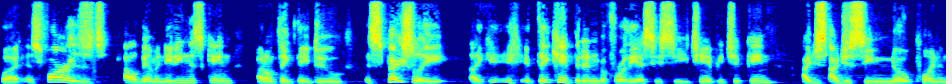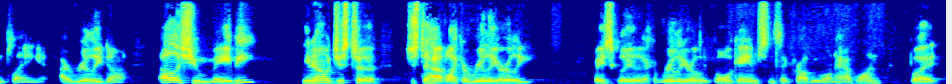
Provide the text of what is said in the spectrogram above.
But as far as Alabama needing this game, I don't think they do, especially like if they can't fit in before the SEC championship game, I just I just see no point in playing it. I really don't. LSU maybe, you know, just to just to have like a really early basically like a really early bowl game since they probably won't have one but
